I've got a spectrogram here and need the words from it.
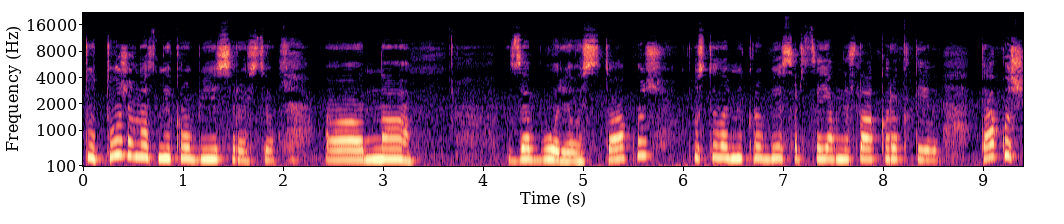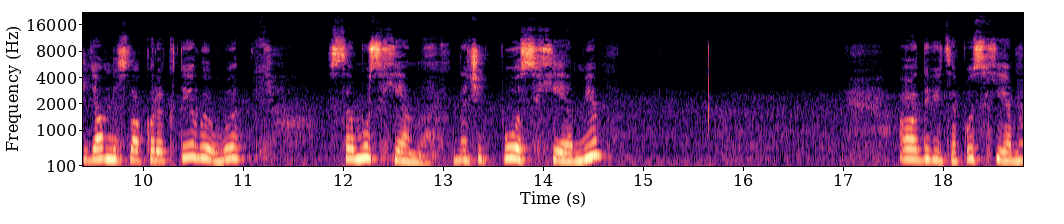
тут теж у нас мікробісер. Ось. На заборі ось також пустила мікробісер, це я внесла корективи. Також я внесла корективи в саму схему. Значить, по схемі. А, Дивіться, по схемі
